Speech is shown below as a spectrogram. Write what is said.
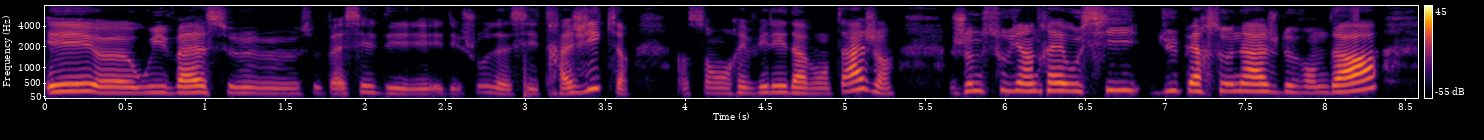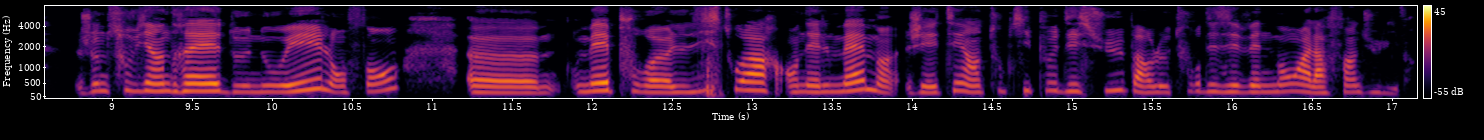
et où il va se, se passer des choses assez tragique, hein, sans révéler davantage. Je me souviendrai aussi du personnage de Vanda, je me souviendrai de Noé, l'enfant, euh, mais pour euh, l'histoire en elle-même, j'ai été un tout petit peu déçue par le tour des événements à la fin du livre.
